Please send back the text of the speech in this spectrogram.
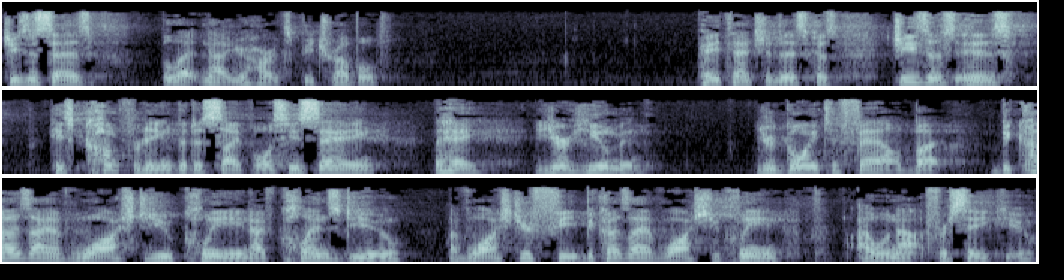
Jesus says, But let not your hearts be troubled. Pay attention to this because Jesus is, he's comforting the disciples. He's saying that, hey, you're human. You're going to fail, but because I have washed you clean, I've cleansed you, I've washed your feet, because I have washed you clean, I will not forsake you.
